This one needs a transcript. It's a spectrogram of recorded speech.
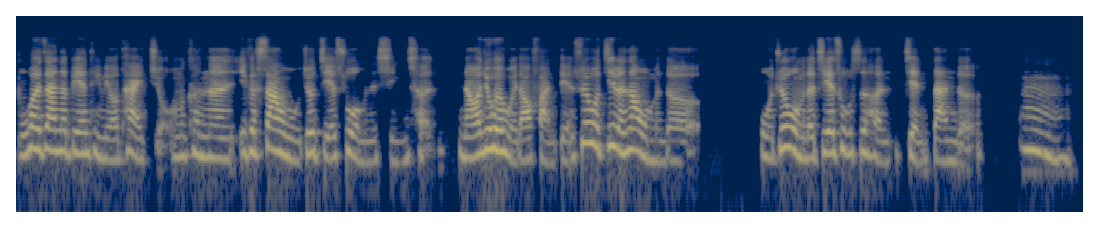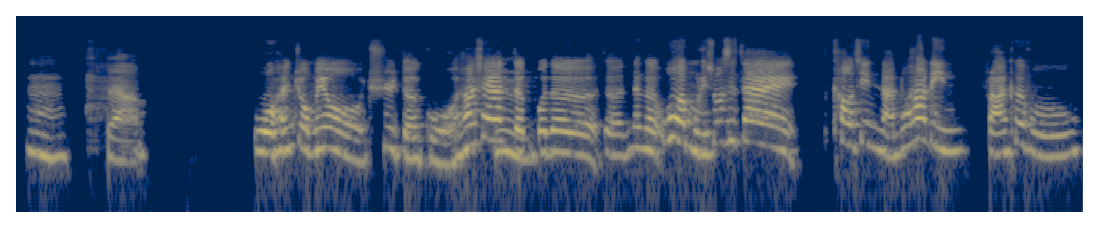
不会在那边停留太久，我们可能一个上午就结束我们的行程，然后就会回到饭店。所以我基本上我们的，我觉得我们的接触是很简单的。嗯嗯，对啊，我很久没有去德国，然后现在德国的、嗯、的那个沃尔姆，你说是在靠近南部，它离法兰克福。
